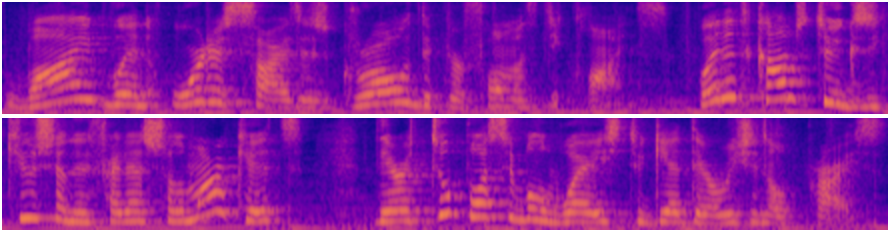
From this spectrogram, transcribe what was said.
Why, when order sizes grow, the performance declines? When it comes to execution in financial markets, there are two possible ways to get the original price,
